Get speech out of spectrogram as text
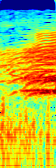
Go,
